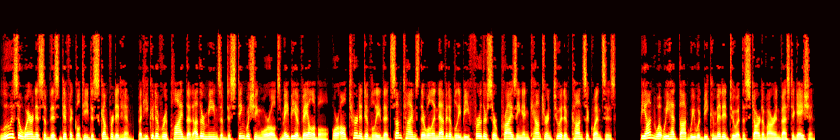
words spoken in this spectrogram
Lewis' awareness of this difficulty discomforted him, but he could have replied that other means of distinguishing worlds may be available, or alternatively that sometimes there will inevitably be further surprising and counterintuitive consequences—beyond what we had thought we would be committed to at the start of our investigation.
